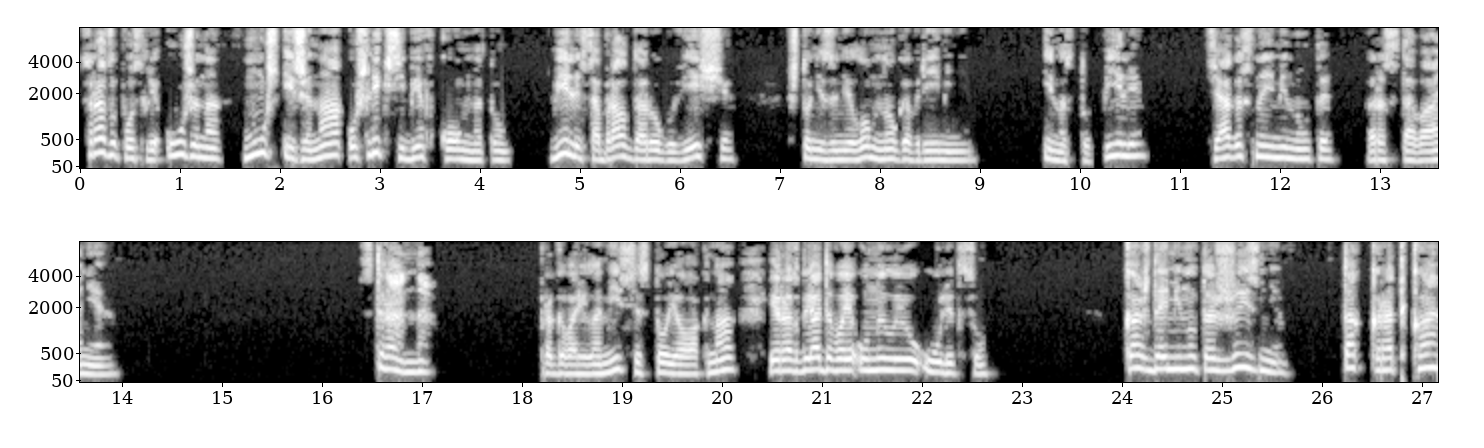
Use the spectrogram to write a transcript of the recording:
Сразу после ужина муж и жена ушли к себе в комнату. Вилли собрал в дорогу вещи, что не заняло много времени. И наступили тягостные минуты расставания. Странно, — проговорила миссис, стоя у окна и разглядывая унылую улицу. «Каждая минута жизни так коротка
